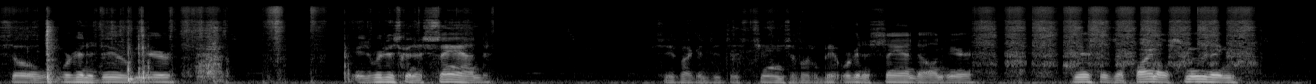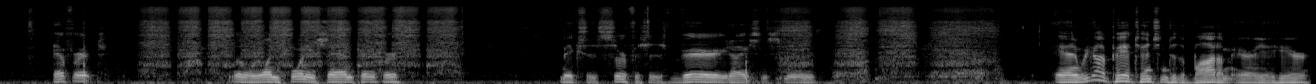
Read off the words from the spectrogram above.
So what we're going to do here is we're just going to sand. See if I can just change a little bit. We're going to sand on here. This is a final smoothing effort. Little 120 sandpaper. Makes the surfaces very nice and smooth. And we got to pay attention to the bottom area here.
